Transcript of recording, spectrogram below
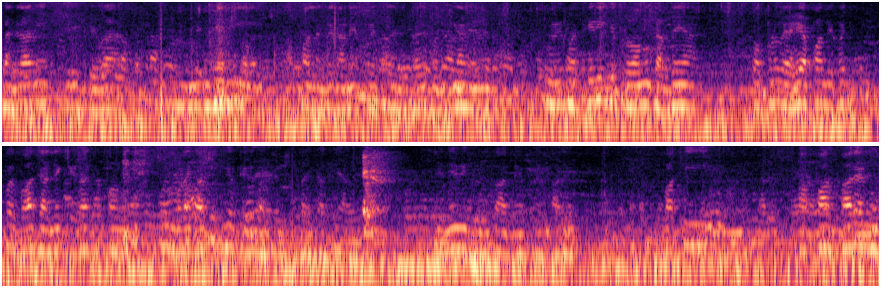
ਲੰਗਰਾਂ ਦੀ ਜਿਹੜੀ ਸੇਵਾ ਹੈ, ਇੱਥੇ ਵੀ ਆਪਾਂ ਲੰਗਰ ਲਾਣੇ ਆਪਣੇ ਸਾਰੇ ਜਿਹੜੇ ਬੰਦੀਆਂ ਨੇ। ਕੋਈ ਆਪਾਂ ਸੀੜੀ 'ਚ ਪ੍ਰੋਗਰਾਮ ਕਰਦੇ ਆ ਤਾਂ ਆਪਾਂ ਨੂੰ ਵੈਸੇ ਆਪਾਂ ਦੇਖੋ ਕੋਈ ਬਾਹਰ ਜਾਣੇ ਕਿਹੜਾ ਆਪਾਂ ਕੋਈ ਬੜਾ ਗੱਲ ਕੀ ਟੇਬਲ ਕਰਦੇ ਆ ਜਿੰਨੇ ਵੀ ਗੁਰੂ ਘਰ ਨੇ ਆਪਣੇ ਸਾਰੇ। ਬਾਕੀ ਆਪਾਂ ਸਾਰਿਆਂ ਨੂੰ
